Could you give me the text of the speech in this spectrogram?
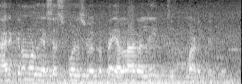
ಕಾರ್ಯಕ್ರಮಗಳು ಯಶಸ್ವಿಗೊಳಿಸಬೇಕು ಅಂತ ಎಲ್ಲರಲ್ಲಿ ಇದು ಮಾಡುತ್ತಿದ್ದೇವೆ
